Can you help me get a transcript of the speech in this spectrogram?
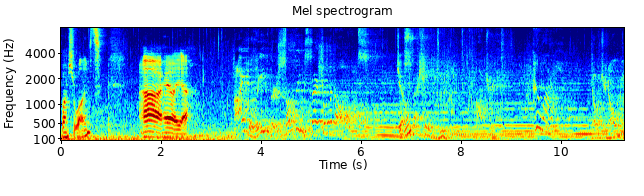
Bunch of ones. Ah, hell yeah. I believe there's something special in all of us. Joey? Especially you, Audrey. Who are you? Don't you know me?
